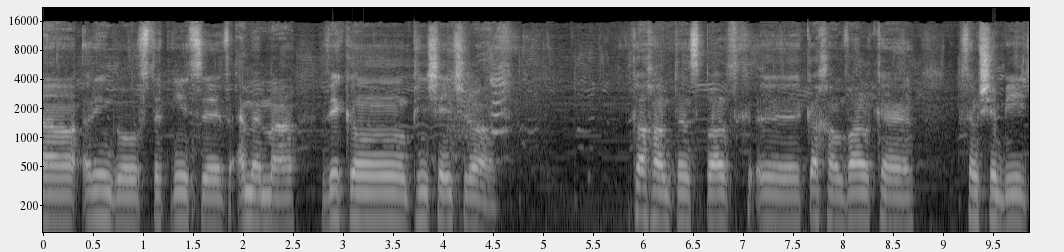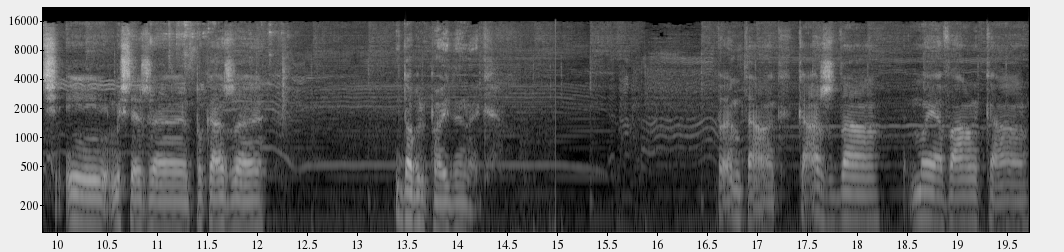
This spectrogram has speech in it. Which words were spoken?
na ringu w Stepnicy w MMA w wieku 50 lat. Kocham ten sport, yy, kocham walkę, chcę się bić i myślę, że pokażę dobry pojedynek. Powiem tak, każda moja walka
